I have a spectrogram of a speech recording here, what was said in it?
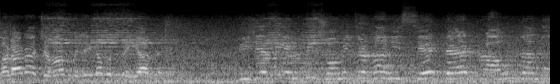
खड़ा जवाब मिलेगा वो तैयार रहेगा। बीजेपी एम पी सौमित्र का ही set date Rahul Gandhi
